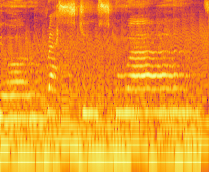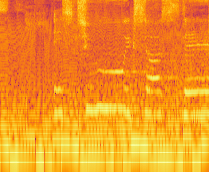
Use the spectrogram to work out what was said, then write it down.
Your rescue squad is too exhausted.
